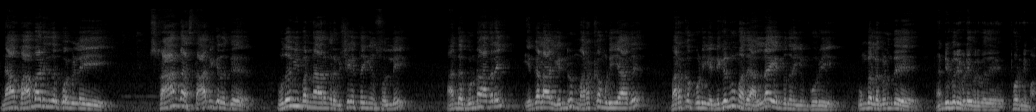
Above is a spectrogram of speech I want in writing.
நான் பாம்பாடி கோவிலை ஸ்ட்ராங்காக ஸ்தாபிக்கிறதுக்கு உதவி பண்ணாருங்கிற விஷயத்தையும் சொல்லி அந்த குருநாதரை எங்களால் என்றும் மறக்க முடியாது மறக்கக்கூடிய நிகழ்வும் அது அல்ல என்பதனையும் கூறி உங்களிடமிருந்து நன்றி கூறி விடைபெறுவது பூர்ணிமா.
